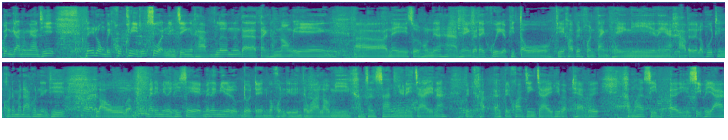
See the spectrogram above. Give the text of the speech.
เป็นการทำงานที่ได้ลงไปคลุกคลีทุกส่วนจริง ๆ ครับ เริ่มตั้งแต่แต่งทำนองเองอในส่วนของเนื้อหาเพลงก็ได้คุยกับพี่โตที่เขาเป็นคนแต่งเพลงนี้อะไรเงี้ยครับเออเราพูดถึงคนธรรมดาคนหนึ่งที่เราแบบไม่ได้มีอะไรพิเศษ ไม่ได้มีอะไรโดดเด่นกว่าคนอื่น แต่ว่าเรามีคำสั้น ๆ อยู่ในใจนะเป็นเป็นความจริงใจที่แบบแทนด้วยคำว่าสี่เอ้ยสี่พยาง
